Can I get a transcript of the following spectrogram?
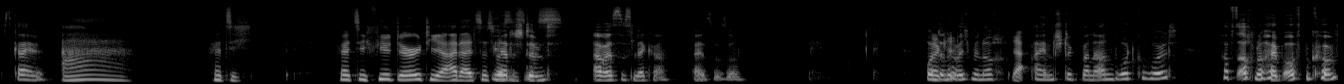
Ist geil. Ah, hört sich, hört sich viel dirtier an, als das, was Ja, das es stimmt. ist. Aber es ist lecker. Also so. Und dann Okay. habe ich mir noch Ja. ein Stück Bananenbrot geholt. Hab's auch nur halb aufbekommen.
